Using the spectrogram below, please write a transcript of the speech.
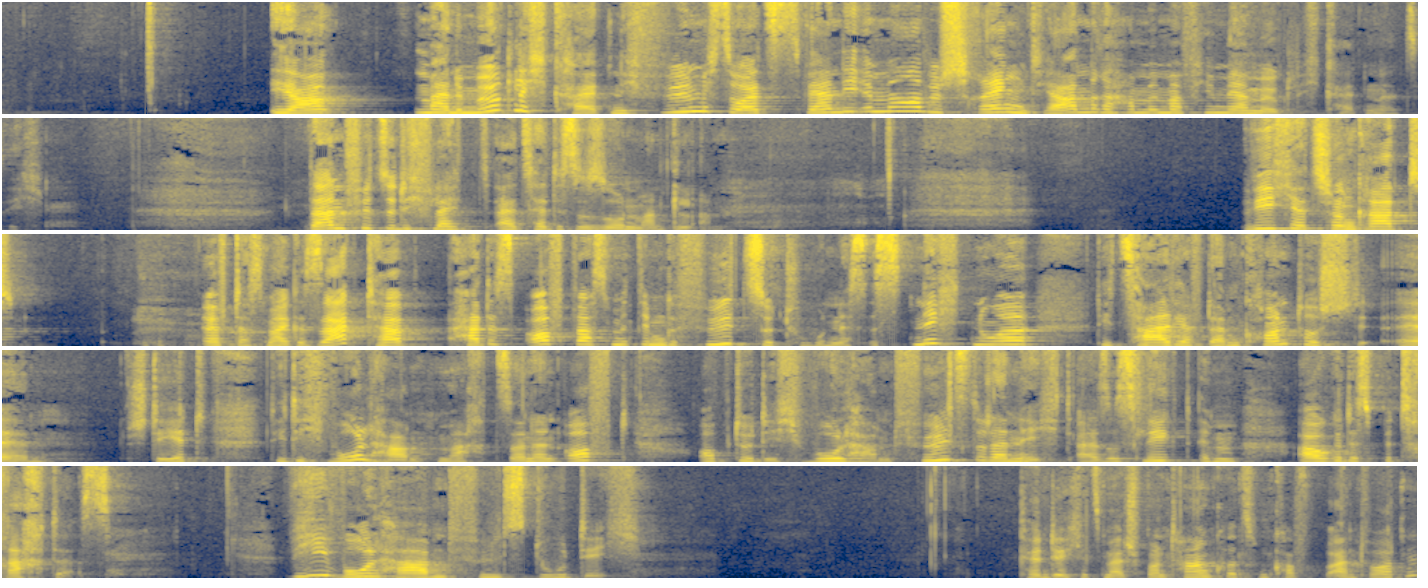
ja, meine Möglichkeiten, ich fühle mich so, als wären die immer beschränkt. Ja, andere haben immer viel mehr Möglichkeiten als ich. Dann fühlst du dich vielleicht, als hättest du so einen Mantel an wie ich jetzt schon gerade öfters mal gesagt habe, hat es oft was mit dem Gefühl zu tun. Es ist nicht nur die Zahl, die auf deinem Konto äh, steht, die dich wohlhabend macht, sondern oft, ob du dich wohlhabend fühlst oder nicht. Also es liegt im Auge des Betrachters. Wie wohlhabend fühlst du dich? Könnt ihr euch jetzt mal spontan kurz im Kopf beantworten?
